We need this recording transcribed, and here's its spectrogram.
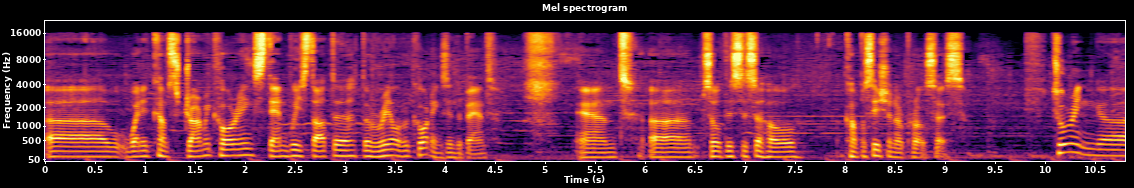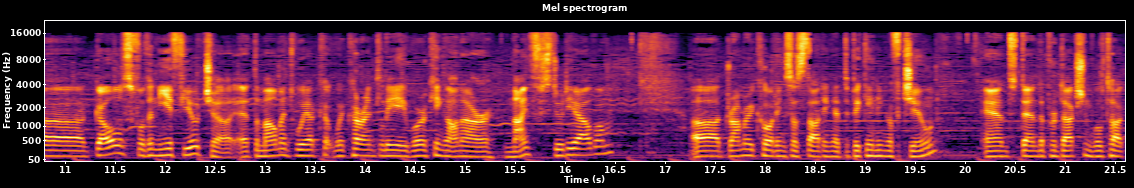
Uh, when it comes to drum recordings, then we start the, the real recordings in the band, and uh, so this is a whole compositional process. Touring goals for the near future. At the moment, we're we're currently working on our ninth studio album. drum recordings are starting at the beginning of June and then the production will talk,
